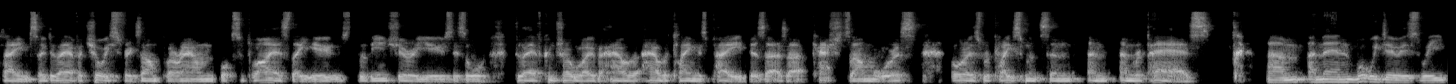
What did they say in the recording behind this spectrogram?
claim. So do they have a choice, for example, around what suppliers they use that the insurer uses, or do they have control over how how the claim is paid as a, as a cash sum or as or as replacements and and, and repairs? Um, and then what we do is we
